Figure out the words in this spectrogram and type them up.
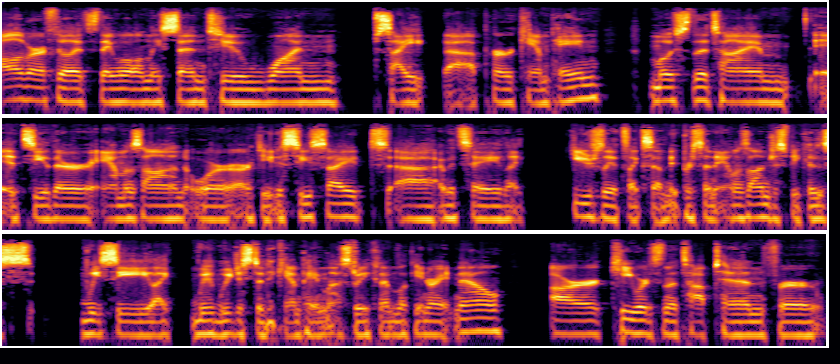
all of our affiliates, they will only send to one site uh, per campaign. Most of the time, it's either Amazon or our D2C site. Uh, I would say like usually it's like 70% Amazon just because we see like we, we just did a campaign last week and I'm looking right now. Our keywords in the top 10 for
